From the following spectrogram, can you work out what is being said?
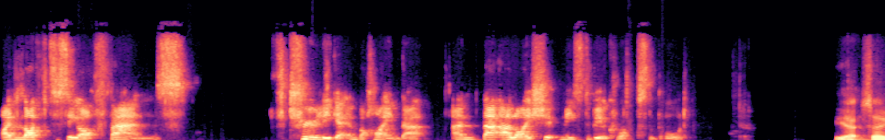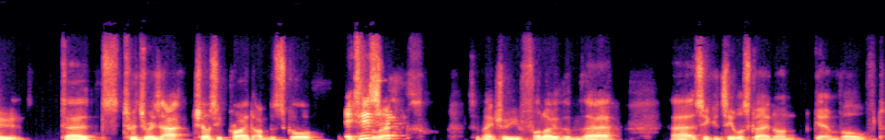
I'd love to see our fans truly getting behind that. And that allyship needs to be across the board. Yeah, so uh, Twitter is at Chelsea Pride underscore. It is. correct. So make sure you follow them there uh, so you can see what's going on, get involved.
